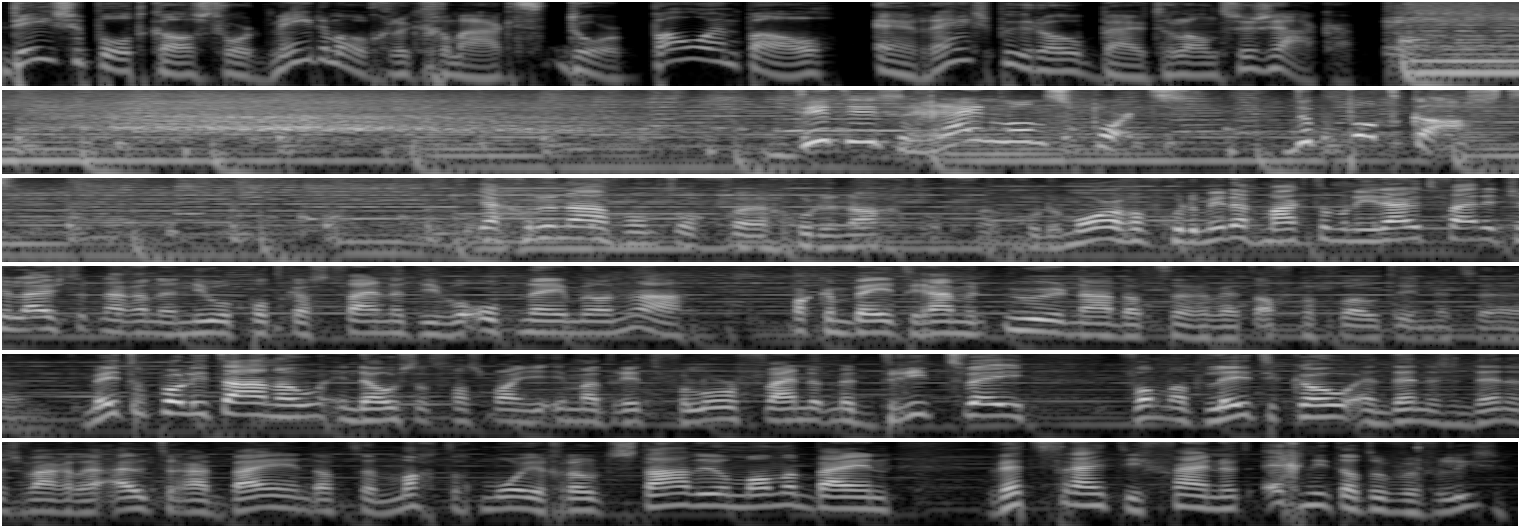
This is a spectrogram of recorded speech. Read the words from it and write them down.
Deze podcast wordt mede mogelijk gemaakt door Paul en Paul en Reisbureau Buitenlandse Zaken. Dit is Rijnmond Sport, de podcast. Ja, goedenavond of uh, goedenacht of uh, goedemorgen of goedemiddag. Maakt allemaal niet uit. Fijn dat je luistert naar een, een nieuwe podcast Feyenoord die we opnemen. Nou, pak een beetje ruim een uur nadat er werd afgefloten in het uh, Metropolitano in de hoofdstad van Spanje in Madrid. Verloor Feyenoord met 3-2 van Atletico. En Dennis en Dennis waren er uiteraard bij in dat machtig mooie grote stadion, mannen. Bij een wedstrijd die Feyenoord echt niet had hoeven verliezen.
